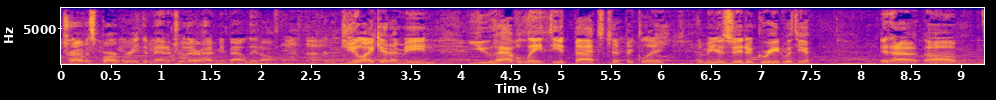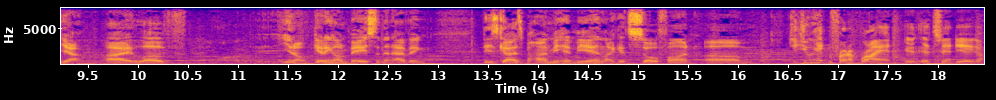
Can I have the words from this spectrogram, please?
Travis Barbary, the manager there, had me bat leadoff. Do you like it? I mean, you have late at bats typically. I mean, is it agreed with you? It has. Um, yeah, I love you know getting on base and then having these guys behind me hit me in. Like it's so fun. Um, Did you hit in front of Bryant at San Diego?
